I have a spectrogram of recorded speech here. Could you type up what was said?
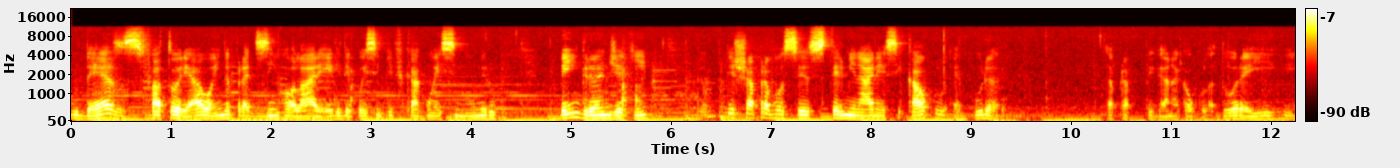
o 10 fatorial ainda para desenrolar ele, depois simplificar com esse número bem grande aqui deixar para vocês terminarem esse cálculo, é pura, dá para pegar na calculadora aí e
